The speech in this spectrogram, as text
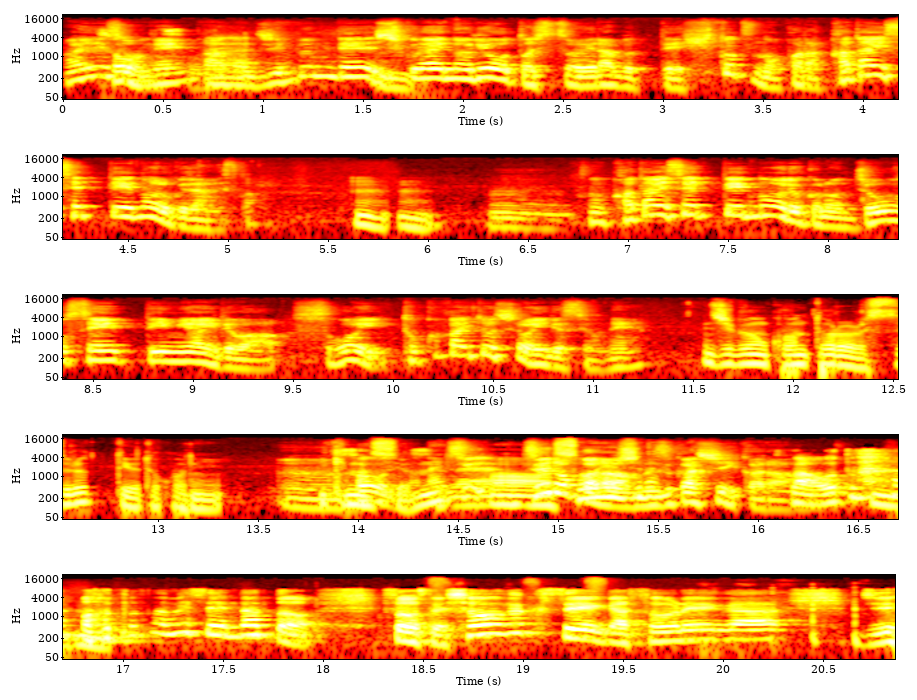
あれですよね。ね。あの自分で宿題の量と質を選ぶって一つのほら課題設定能力じゃないですか。うんうん。うん。その課題設定能力の醸成って意味合いではすごい特会としてはいいですよね、自分をコントロールするっていうところにうん。行きますよね。ゼロから難しいから、まあ大人大人目線だとそうですね。小学生がそれが自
